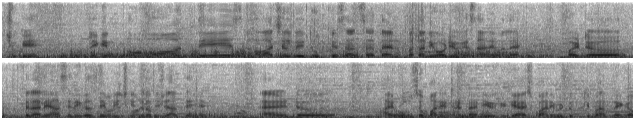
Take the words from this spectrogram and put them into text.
पहुँच चुके हैं लेकिन बहुत तेज़ हवा चल रही धूप के साथ साथ एंड पता नहीं ऑडियो कैसा आने वाला है बट फ़िलहाल यहाँ से निकलते हैं बीच की तरफ़ जाते हैं एंड आई होप सो पानी ठंडा नहीं हो क्योंकि आज पानी में डुबकी मारने का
